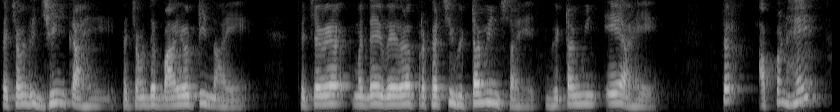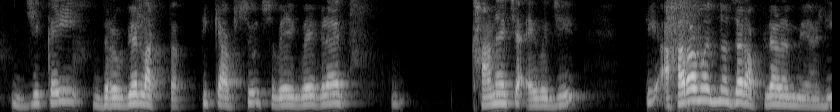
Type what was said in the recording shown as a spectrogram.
त्याच्यामध्ये झिंक आहे, त्याच्यामध्ये बायोटीन आहे, त्याच्यामध्ये वेगवेगळ्या प्रकारची व्हिटॅमिन्स आहेत, व्हिटॅमिन ए आहे. तर आपण हे जी काही द्रव्य लागतात, ती कॅप्सूल्स वेगवेगळ्या खाण्याच्या ऐवजी ती आहारामधनं जर आपल्याला मिळाली,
